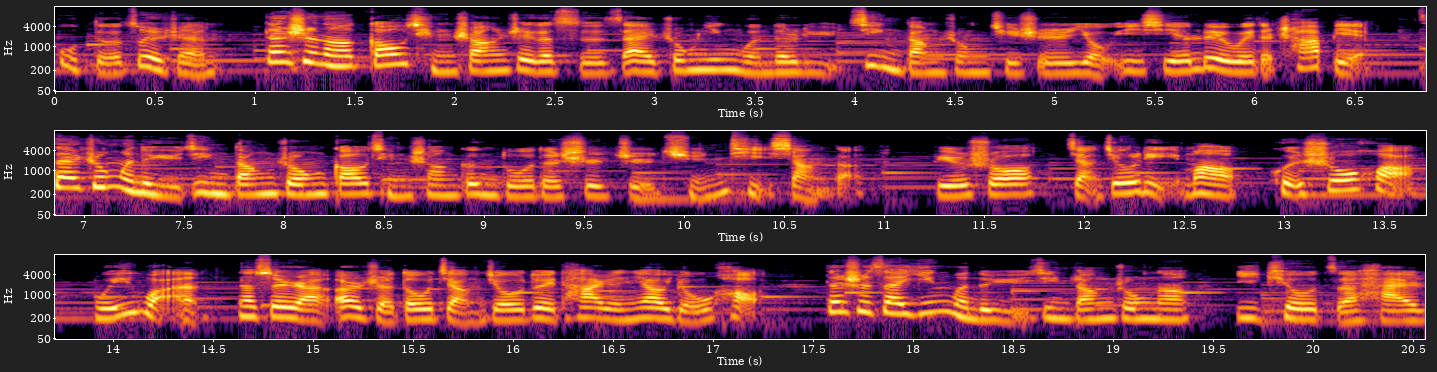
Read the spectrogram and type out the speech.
不得罪人。但是呢，高情商这个词在中英文的语境当中，其实有一些略微的差别。在中文的语境当中，高情商更多的是指群体向的，比如说讲究礼貌、会说话、委婉。那虽然二者都讲究对他人要友好。但是在英文的语境当中呢，EQ 则还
